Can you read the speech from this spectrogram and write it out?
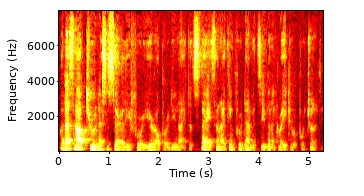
but that's not true necessarily for Europe or the United States. And I think for them, it's even a greater opportunity.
